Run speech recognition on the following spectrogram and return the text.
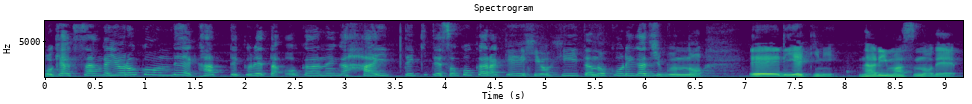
お客さんが喜んで買ってくれたお金が入ってきてそこから経費を引いた残りが自分の、えー、利益になりますので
